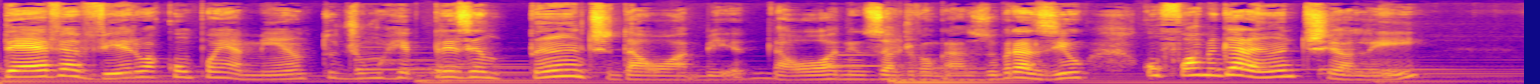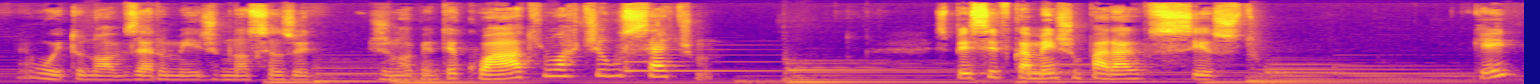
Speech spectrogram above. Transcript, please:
deve haver o acompanhamento de um representante da OAB, da Ordem dos Advogados do Brasil, conforme garante a lei 8906 né, de 1994, no artigo 7 especificamente no parágrafo 6. Ok?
